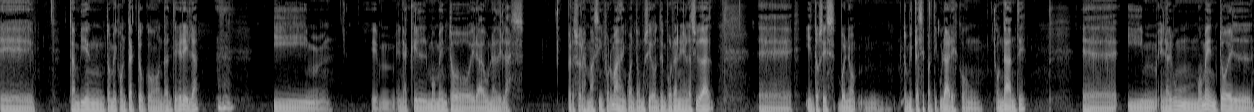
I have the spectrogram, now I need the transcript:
eh, también tomé contacto con Dante Grela em, en aquel momento era una de las personas más informadas en cuanto a música contemporánea en la ciudad. Eh, y entonces, bueno, mm, tomé clases particulares con, con Dante. Eh, y en algún momento él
